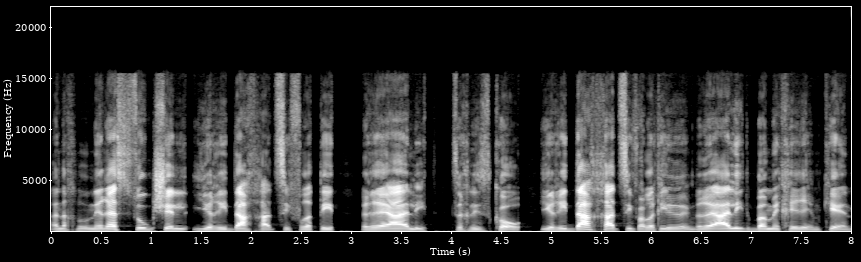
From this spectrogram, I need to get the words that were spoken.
אנחנו נראה סוג של ירידה חד-ספרתית ריאלית. צריך לזכור, ירידה חד-ספרתית ריאלית במחירים, כן.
